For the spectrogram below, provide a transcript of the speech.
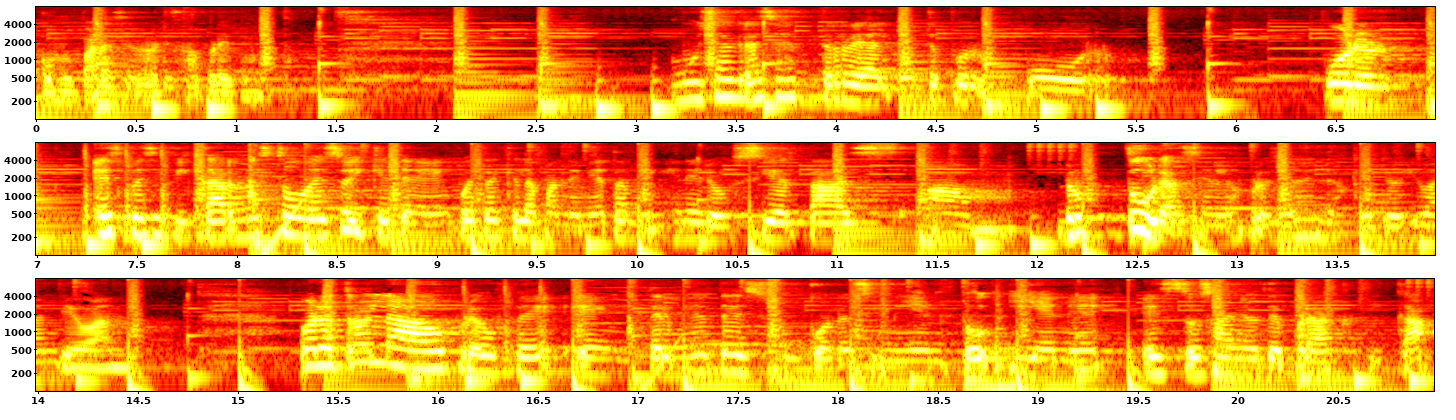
como para cerrar esa pregunta. Muchas gracias realmente por, por, por especificarnos todo eso y que tener en cuenta que la pandemia también generó ciertas rupturas en los procesos en los que ellos iban llevando. Por otro lado, profe, en términos de su conocimiento y en estos años de práctica,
